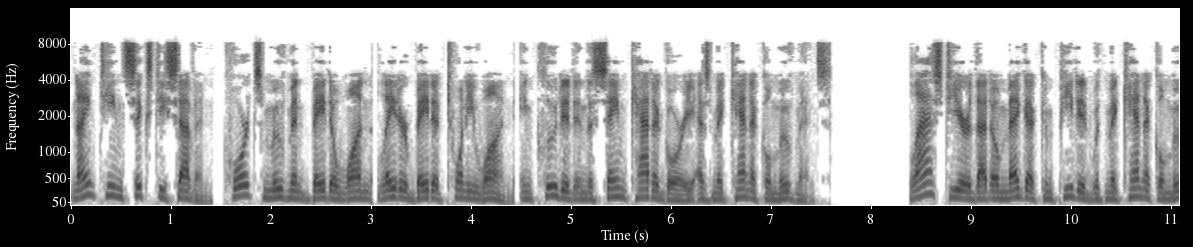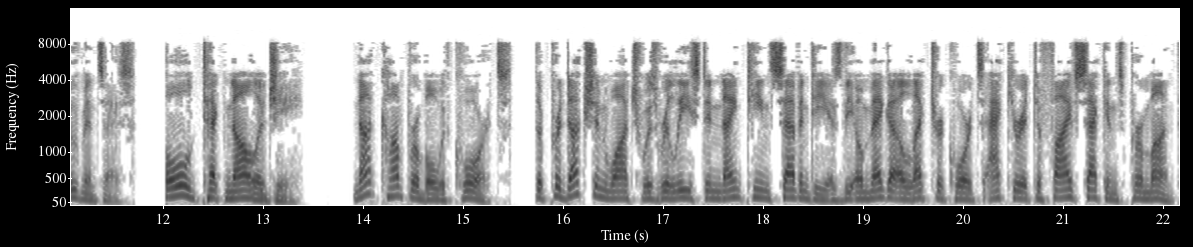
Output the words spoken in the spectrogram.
1967, quartz movement beta 1 later beta 21 included in the same category as mechanical movements. Last year that Omega competed with mechanical movements as old technology, not comparable with quartz. The production watch was released in 1970 as the Omega Electroquartz accurate to 5 seconds per month.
